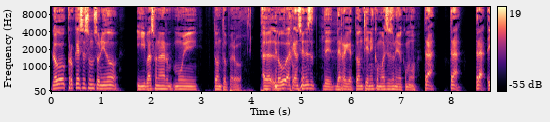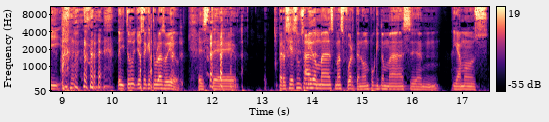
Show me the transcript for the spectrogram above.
Luego creo que ese es un sonido y va a sonar muy tonto, pero eh, luego las canciones de, de reggaetón tienen como ese sonido como tra, tra, tra. Y, y tú, yo sé que tú lo has oído. Este. Pero sí es un sonido Ah, más, más fuerte, ¿no? Un poquito más, em, digamos,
